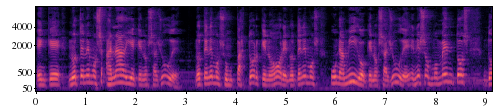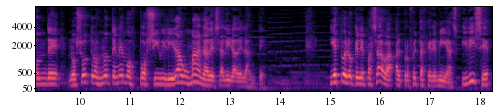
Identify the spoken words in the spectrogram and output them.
en que no tenemos a nadie que nos ayude, no tenemos un pastor que nos ore, no tenemos un amigo que nos ayude, en esos momentos donde nosotros no tenemos posibilidad humana de salir adelante. Y esto es lo que le pasaba al profeta Jeremías. Y dice,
